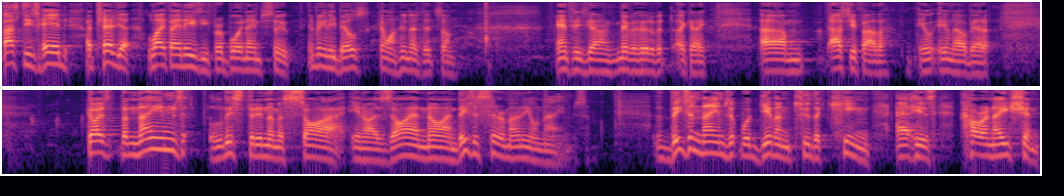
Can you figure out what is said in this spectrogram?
bust his head. I tell you, life ain't easy for a boy named Sue. Any ring any bells? Come on, who knows that song? Anthony's going, never heard of it. Okay. Um, ask your father, he'll, he'll know about it. Guys, the names listed in the Messiah in Isaiah 9, these are ceremonial names. These are names that were given to the king at his coronation,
